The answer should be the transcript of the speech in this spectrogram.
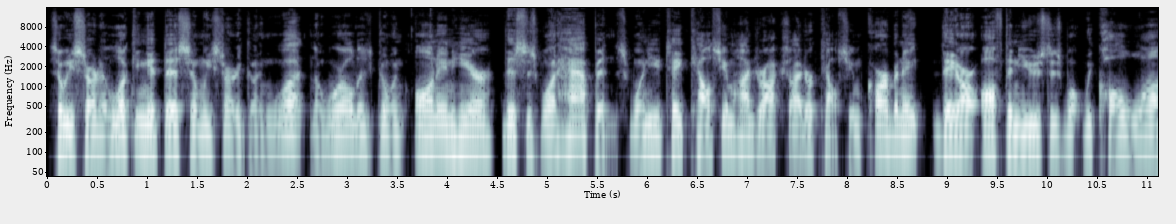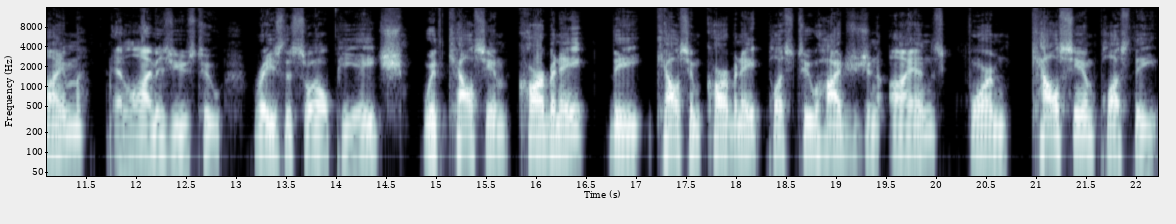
So we started looking at this and we started going, what in the world is going on in here? This is what happens. When you take calcium hydroxide or calcium carbonate, they are often used as what we call lime, and lime is used to raise the soil pH. With calcium carbonate, the calcium carbonate plus two hydrogen ions form calcium plus the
